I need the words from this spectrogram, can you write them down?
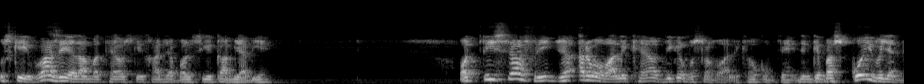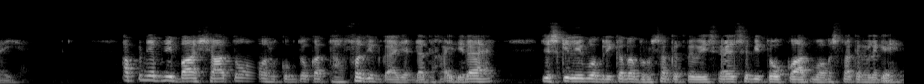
اس کی واضح علامت ہے، اس کی خارجہ پالیسی کی کامیابی ہے۔ اور تیسرا فریق جو ہے، عرب ممالک ہیں اور دیگر مسلم ممالک ہیں، حکومتیں ہیں، جن کے پاس کوئی وجہ نہیں ہے۔ اپنی اپنی بادشاہتوں اور حکومتوں کا تحفظ ان کا ایجنڈا دکھائی دے رہا ہے، جس کے لیے وہ امریکہ پر بھروسہ کرتے ہوئے اسرائیل سے بھی توقعات وابستہ کرنے لگے ہیں۔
